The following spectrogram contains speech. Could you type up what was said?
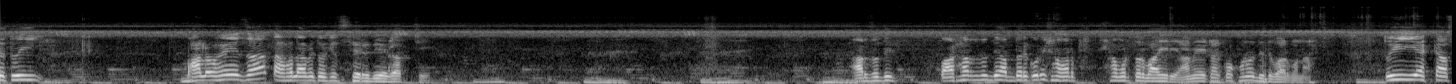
যে তুই ভালো হয়ে যা, তাহলে আমি তোকে ছেড়ে দিয়ে যাচ্ছি। আর যদি পাঠার যদি আবদার করিস, আমার সামর্থ্যর বাইরে। আমি এটা কখনো দিতে পারব না। তুই এক কাজ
